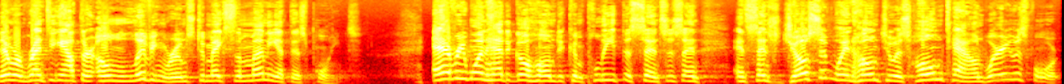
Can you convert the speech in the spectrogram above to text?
They were renting out their own living rooms to make some money at this point. Everyone had to go home to complete the census. And, and since Joseph went home to his hometown where he was born,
